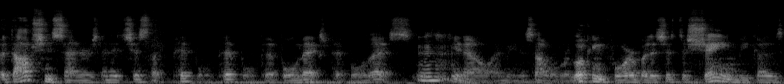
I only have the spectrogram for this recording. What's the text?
adoption centers and it's just like pitbull, pitbull, pitbull mix, pitbull this. Mhm. You know, I mean it's not what we're looking for, but it's just a shame because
